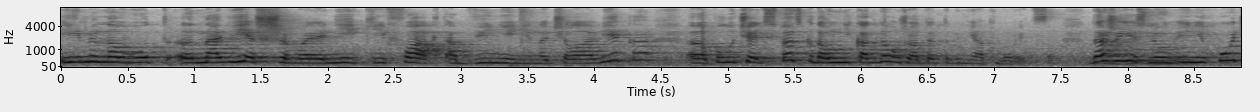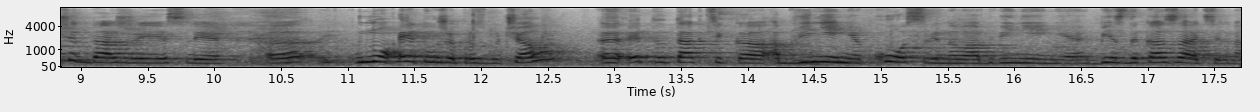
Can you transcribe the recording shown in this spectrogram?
и именно вот э, навешивая некий факт обвинения на человека, э, получается ситуация, когда он никогда уже от этого не отмоется. Даже если он и не хочет, даже если... Но это уже прозвучало, это тактика обвинения, косвенного обвинения, бездоказательно.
